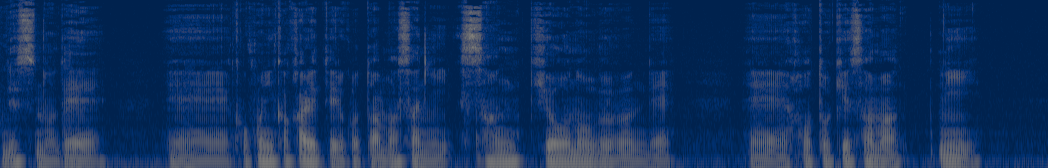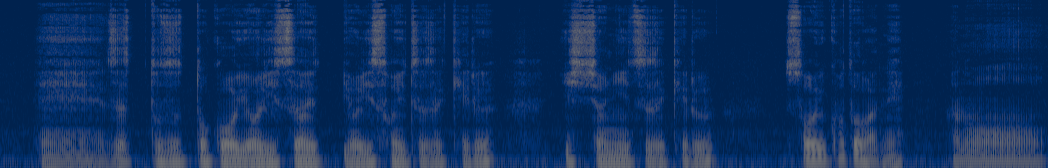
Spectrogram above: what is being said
ですので、えー、ここに書かれていることはまさに三教の部分で、えー、仏様に、えー、ずっとずっとこう寄り添い寄り添い続ける一緒に続けるそういうことがね、あの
